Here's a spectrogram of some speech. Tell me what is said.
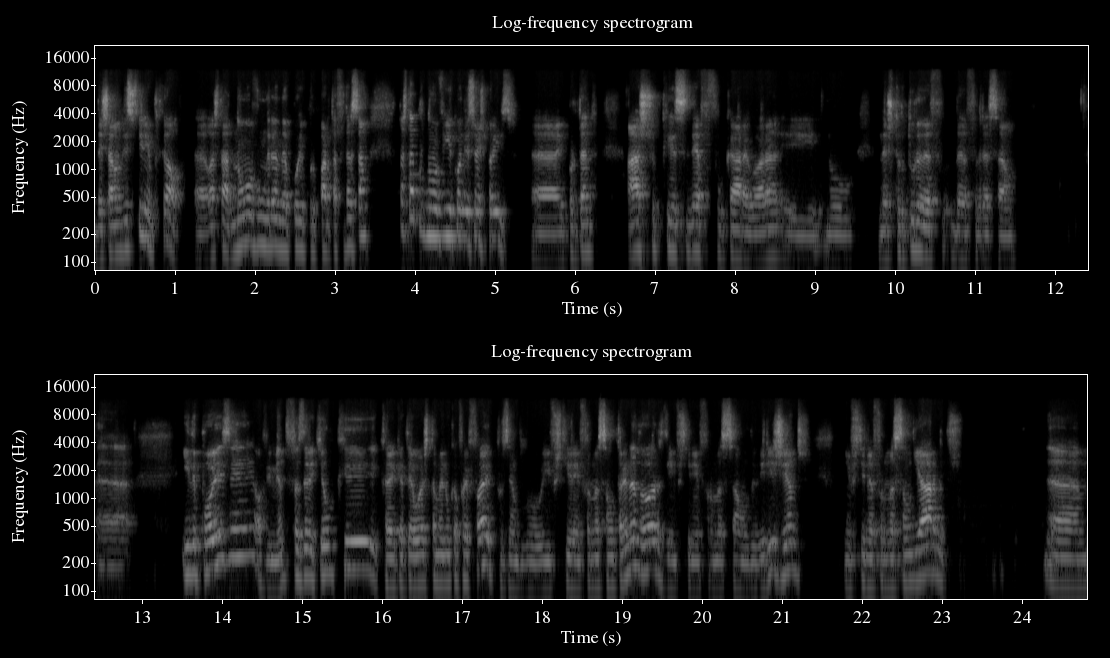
deixaram de existir em Portugal. lá está, não houve um grande apoio por parte da Federação, lá está porque não havia condições para isso. e, portanto, acho que se deve focar agora e no, na estrutura da, da Federação. Uh, e depois é, obviamente, fazer aquilo que creio que até hoje também nunca foi feito, por exemplo, investir em formação de treinadores, investir em formação de dirigentes, investir na formação de árbitros. Uh,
